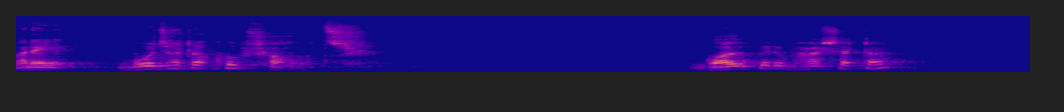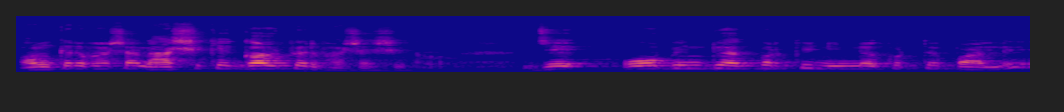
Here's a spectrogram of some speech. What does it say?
মানে বোঝাটা খুব সহজ। গল্পের ভাষাটা, অঙ্কের ভাষা না শিখে গল্পের ভাষা শিখো। যে ও বিন্দু একবার কি নির্ণয় করতে পারলে,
